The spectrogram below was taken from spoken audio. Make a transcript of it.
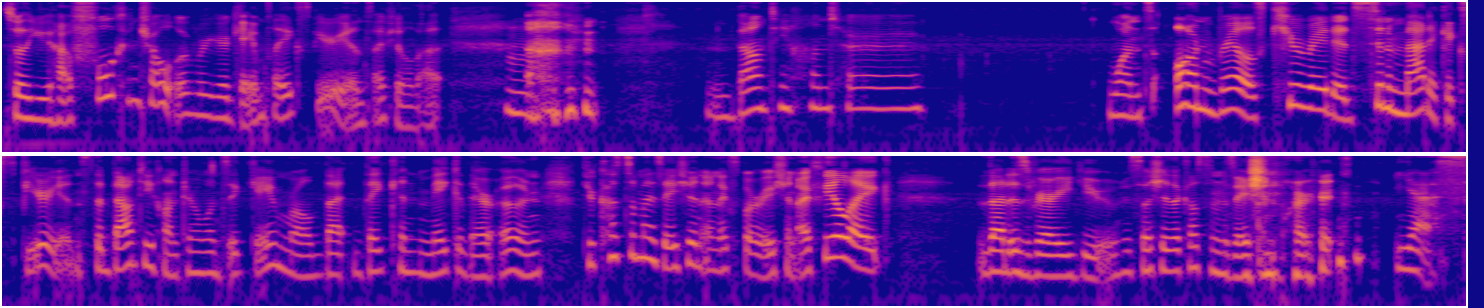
so you have full control over your gameplay experience. I feel that. Mm. Bounty Hunter. Wants on rails curated cinematic experience. The Bounty Hunter wants a game world that they can make their own through customization and exploration. I feel like that is very you, especially the customization part. Yes.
